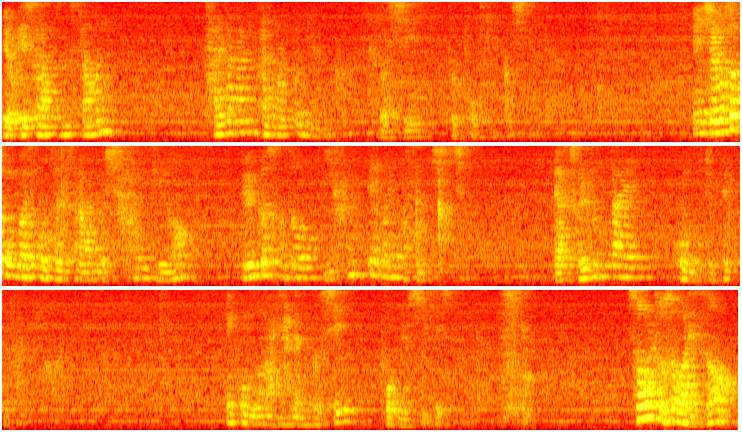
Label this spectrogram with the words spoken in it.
이렇게 살았던 사람은 단란한 가정을 꾸미는 것 그것이 또 복일 것입니다. 이 젊어서 공부하지 못한 사람은 것이 한이 되어 늙어서도 이 한 때문에 가슴 치죠. 내가 젊은 날 공부 좀 했더라면 이 공부 많이 하는 것이 복일 수 있겠습니다. 서울 도서관에서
